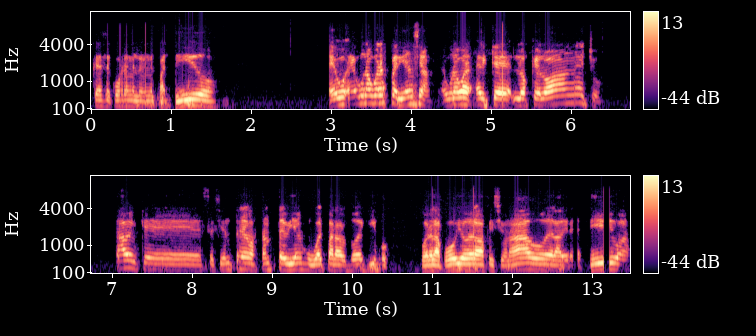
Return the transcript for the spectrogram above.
que se corre en el, partido. Es, una buena experiencia. Es una el que, los que lo han hecho saben que se siente bastante bien jugar para los dos equipos. por el apoyo de los aficionados, de la directiva,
